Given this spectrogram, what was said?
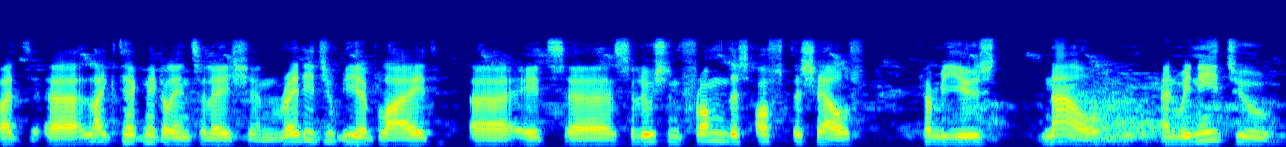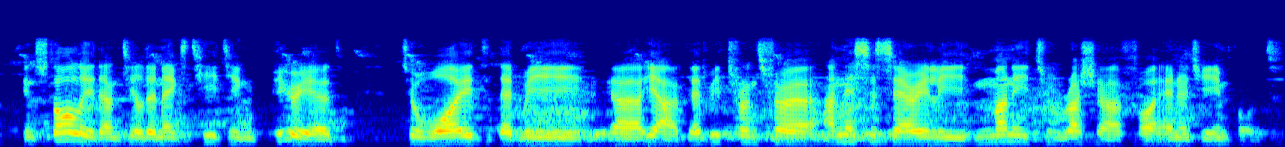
But uh, like technical insulation, ready to be applied, uh, it's a solution from this off the shelf, can be used now, and we need to install it until the next heating period to avoid that we, uh, yeah, that we transfer unnecessarily money to Russia for energy imports.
